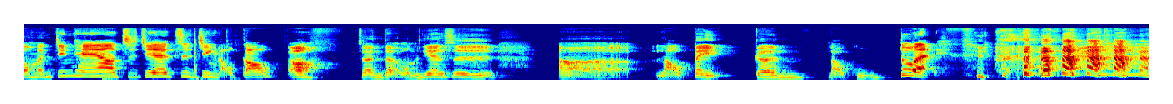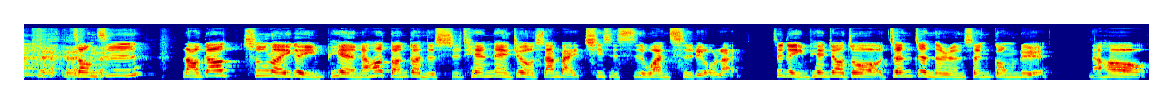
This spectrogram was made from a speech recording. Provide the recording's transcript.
我们今天要直接致敬老高哦，真的，我们今天是呃老贝跟老姑。对，总之。老高出了一个影片，然后短短的十天内就有三百七十四万次浏览。这个影片叫做《真正的人生攻略》，然后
